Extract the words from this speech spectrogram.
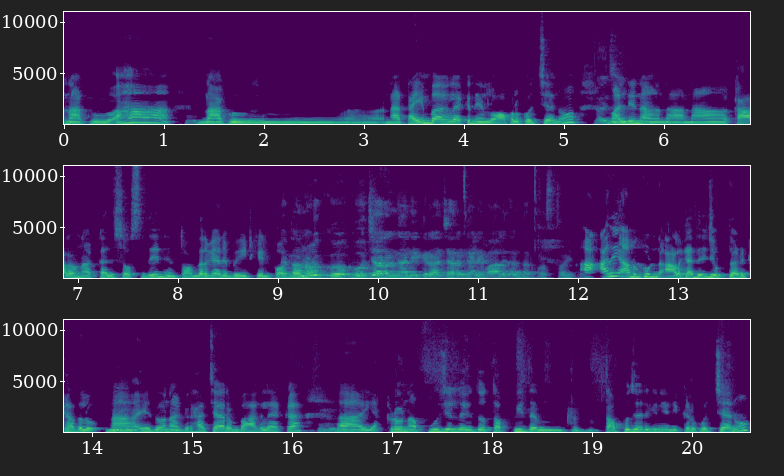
నాకు ఆహా, నాకు నా టైం బాగలేక నేను లోపలికి వచ్చాను. మళ్ళీ నా నా నా కాలం నాకు కలిసి వస్తుంది. నేను తొందరగానే బయటికి వెళ్ళిపోతాను. గోచారం గానీ గ్రహచారం గానీ బాగాలేదంటారు అని అనుకుంటా వాళ్ళకి అదే చెప్తాడు కథలు. నా. ఏదో నా గ్రహచారం బాగలేక ఎక్కడో నా పూజల్లో ఏదో తప్పిద తప్పు జరిగి నేను ఇక్కడికి వచ్చాను.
